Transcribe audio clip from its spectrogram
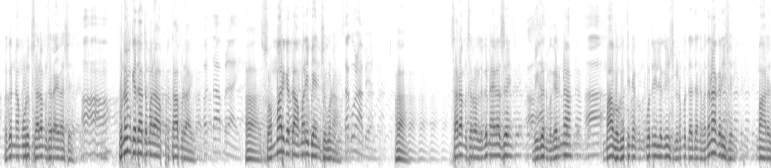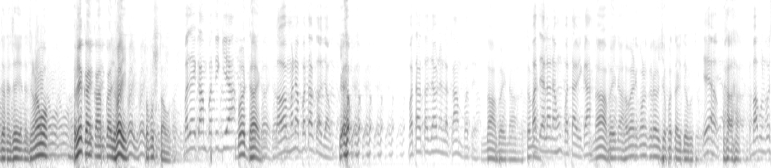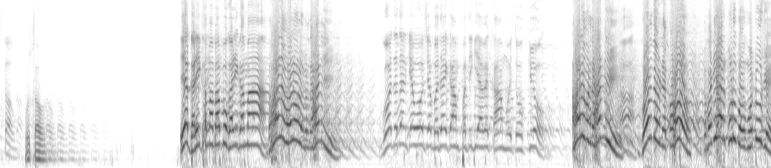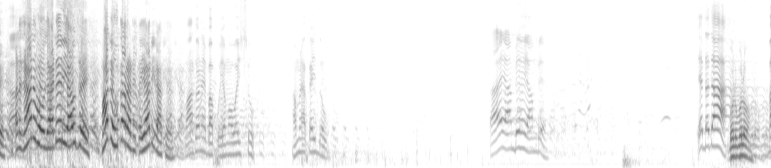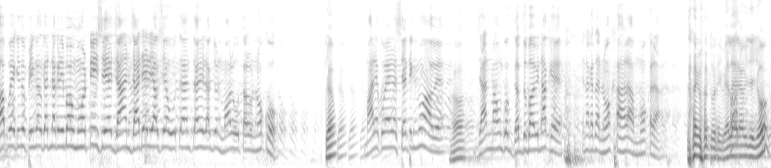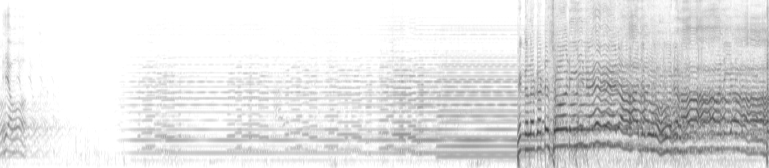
લગ્ન ના મુહૂર્ત સારામાં સારા આવ્યા છે. પૂનમ કહેતા તમારા પ્રતાપરાય પ્રતાપરાય. હા સોમવાર કહેતા અમારી બેન સગુણા. સગુણા બેન. હા. સારામાં સારા લગ્ન આવ્યા છે વિઘન વગેરેના. મા ભગવતીને કંકોત્રી લગી છે ગણપત દાદાને વંદના કરી છે. મહારાજાને જઈ અને જણાવો હવે કાંઈ કામકાજ હોય તો પૂછતા હો બધા કામ પતી ગયા? બધા હવે મને બતાવતા જાવ? પતાવતા જાવ ને એટલે કામ પતે. ના ભાઈ ના તમે પતેલા ને હું પતાવી કા ના ભાઈ ના. હવાણી કોણ કરાવે છે? પતાવી દેવું તો. હા બાપુ ને પૂછતો આવું. પૂછતા એ ઘડી ખમા બાપુ ઘડી ખમા ભણો ને પ્રધાનજી. ગોદદન કેવો છે? બધાય કામ પતી ગયા. હવે કામ હોય તો કયો? અરે પ્રધાનજી. હા. ગોરદેવ ને કહો કે બડિયાર કુડું બહુ મોટું છે અને જાન બહુ જાડેરી આવશે. માટે ઉતારાની તૈયારી રાખે. વાંધો નહીં બાપુ એમાં હોય શું? હમણાં કહી દઉં. હાય આંબે આંબે. એ દાદા બોલો બોલો. બાપુએ કીધું પિંગલગઢ નગરી બહુ મોટી છે જાન જાડેરી આવશે ઉતાર તરી રાખજો ને મારો ઉતારો નોખો. કેમ? મારે કોઈ સેટિંગ ન આવે. જાનમાં કોઈક ધબધબાવી નાખે એના કરતા નોખા હારા મોકળા. કઈ વાંધો નહીં વેલા આવી જજો એ હો. પિંગલગઢ છોડીને રાજગોર હાલિયા.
